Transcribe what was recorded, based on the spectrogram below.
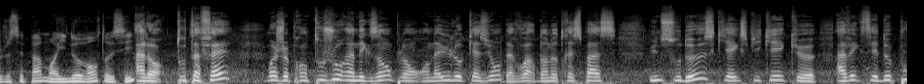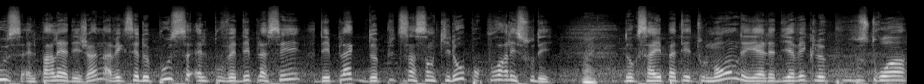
je ne sais pas moi, innovante aussi. Alors tout à fait. Moi, je prends toujours un exemple. On a eu l'occasion d'avoir dans notre espace une soudeuse qui a expliqué qu'avec ses deux pouces, elle parlait à des jeunes. Avec ses deux pouces, elle pouvait déplacer des plaques de plus de 500 kg pour pouvoir les souder. Donc ça a épaté tout le monde et elle a dit avec le pouce droit,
